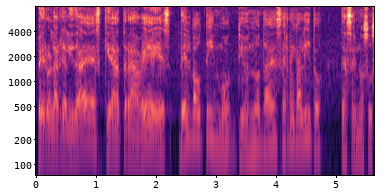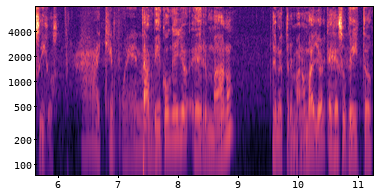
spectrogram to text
Pero la realidad es que a través del bautismo, Dios nos da ese regalito de hacernos sus hijos. Ay, qué bueno. También con ellos, hermanos de nuestro hermano mayor, que es Jesucristo,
